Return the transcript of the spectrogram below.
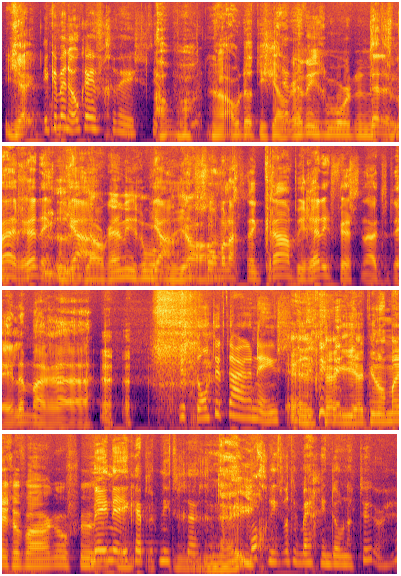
Jij, Ik ben ook even geweest. Ja. oh, wacht. Nou, oh, dat is jouw Ja, redding geworden. Dat is mijn redding. Dat is ja. jouw redding geworden, ja. Ik stond wel achter een kraampje reddingsvesten uit te delen. Maar eh, Dus stond ik daar ineens. En Gerry, heb je nog meegevaren? Of, eh? Nee, nee, ik heb het niet gekregen. Nee? Ik mocht niet, want ik ben geen donateur. Hè?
